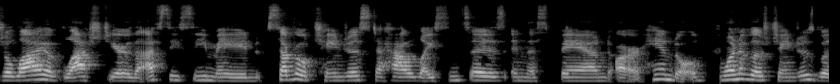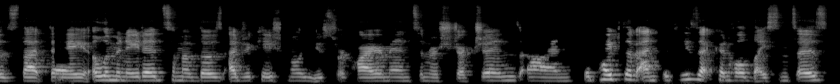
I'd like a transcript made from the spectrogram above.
July of last year, the FCC made several changes to how licenses in this band are handled. One of those changes was that they eliminated some of those educational use requirements and restrictions on the types of entities that could hold licenses.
